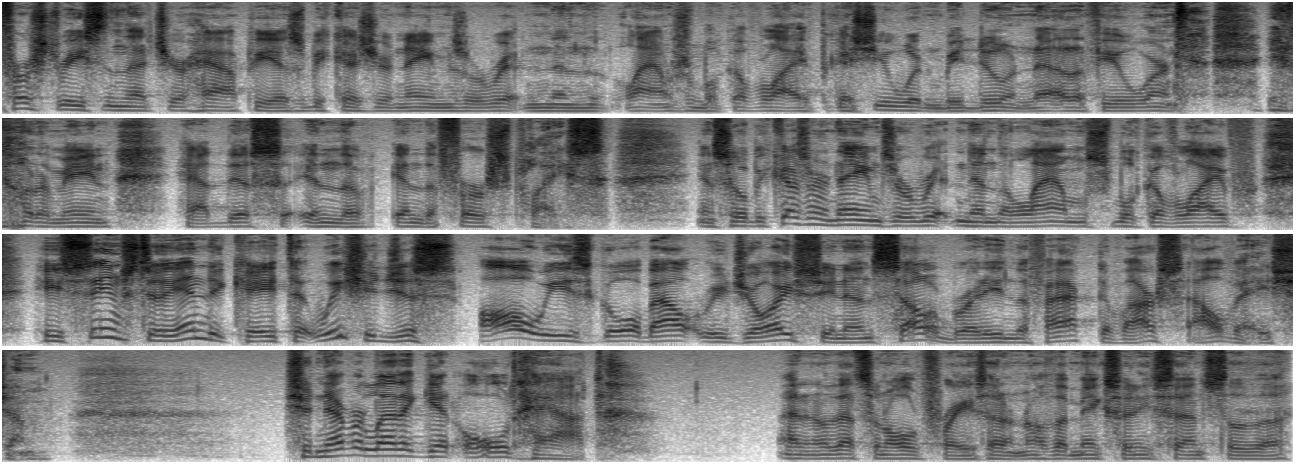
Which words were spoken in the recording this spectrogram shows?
First reason that you're happy is because your names are written in the Lamb's Book of Life, because you wouldn't be doing that if you weren't, you know what I mean, had this in the in the first place. And so because our names are written in the Lamb's Book of Life, he seems to indicate that we should just always go about rejoicing and celebrating the fact of our salvation. Should never let it get old hat. I don't know, that's an old phrase. I don't know if that makes any sense to the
